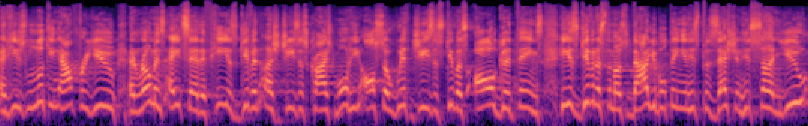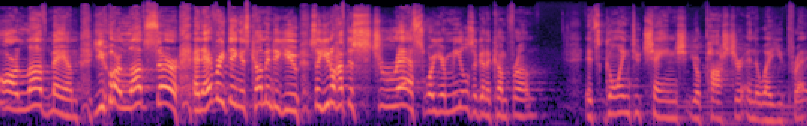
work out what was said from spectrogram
and he's looking out for you. And Romans 8 said, if he has given us Jesus Christ, won't he also with Jesus give us all good things? He has given us the most valuable thing in his possession, his son. You are loved, ma'am. You are loved, sir. And everything is coming to you so you don't have to stress where your meals are going to come from. It's going to change your posture and the way you pray.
